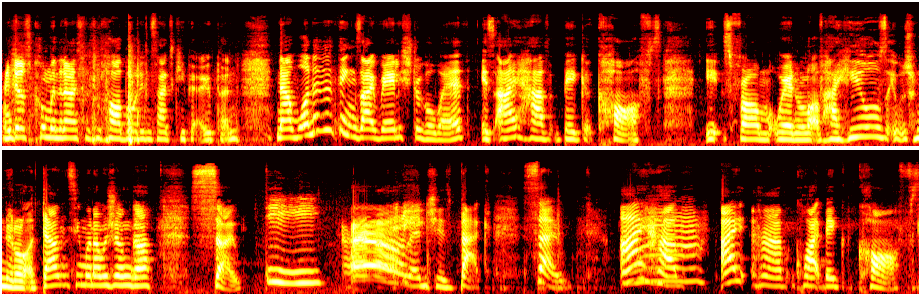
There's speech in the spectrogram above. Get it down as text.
it does come with a nice little cardboard inside to keep it open. Now, one of the things I really struggle with is I have big calves. It's from wearing a lot of high heels. It was from doing a lot of dancing when I was younger. So, oh, then she's back. So, I have I have quite big calves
